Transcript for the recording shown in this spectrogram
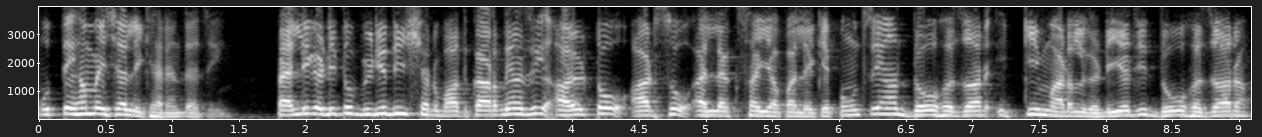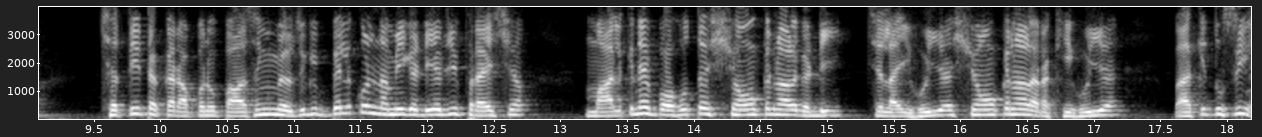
ਉੱਤੇ ਹਮੇਸ਼ਾ ਲਿਖਿਆ ਰਹਿੰਦਾ ਜੀ। ਪਹਿਲੀ ਗੱਡੀ ਤੋਂ ਵੀਡੀਓ ਦੀ ਸ਼ੁਰੂਆਤ ਕਰਦੇ ਹਾਂ ਜੀ ਆਲਟੋ 800 LXI ਆਪਾਂ ਲੈ ਕੇ ਪਹੁੰਚੇ ਹਾਂ 2021 ਮਾਡਲ ਗੱਡੀ ਹੈ ਜੀ 2036 ਤੱਕ ਆਪਾਂ ਨੂੰ ਪਾਸਿੰਗ ਮਿਲ ਜੂਗੀ, ਬਿਲਕੁਲ ਨਵੀਂ ਗੱਡੀ ਹੈ ਜੀ ਫਰੈਸ਼ ਮਾਲਕ ਨੇ ਬਹੁਤ ਸ਼ੌਂਕ ਨਾਲ ਗੱਡੀ ਚਲਾਈ ਹੋਈ ਹੈ, ਸ਼ੌਂਕ ਨਾਲ ਰੱਖੀ ਹੋਈ ਹੈ। ਬਾਕੀ ਤੁਸੀਂ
